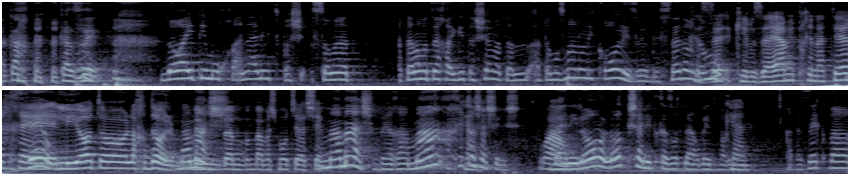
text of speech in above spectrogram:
לקחת, כזה. לא הייתי מוכנה להתפשר... זאת אומרת, אתה לא מצליח להגיד את השם, אתה, אתה מוזמן לא לקרוא לי, זה בסדר גמור. כזה, כאילו זה היה מבחינתך זהו. אה, להיות או לחדול. ממש. במשמעות של השם. ממש, ברמה הכי כן. קשה שיש. וואו. ואני לא, לא עקשנית כזאת להרבה דברים. כן. אבל זה כבר,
